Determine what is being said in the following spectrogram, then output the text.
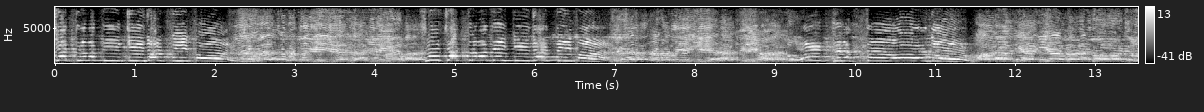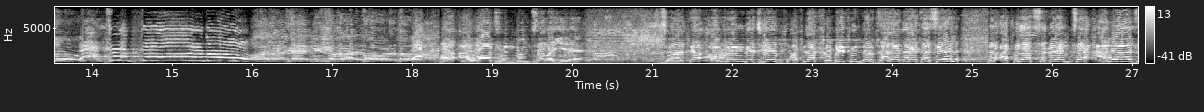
छत्रपति की धरती पर शिव छत्रपति की धरती पर एक रक्त और दो एक रक्त और दो हा आवाज हिंदूंचा नाहीये. जर त्या औरंगजेब आपल्या कबरीतून जर जागा करायचा असेल तर आपला सगळ्यांचा आवाज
